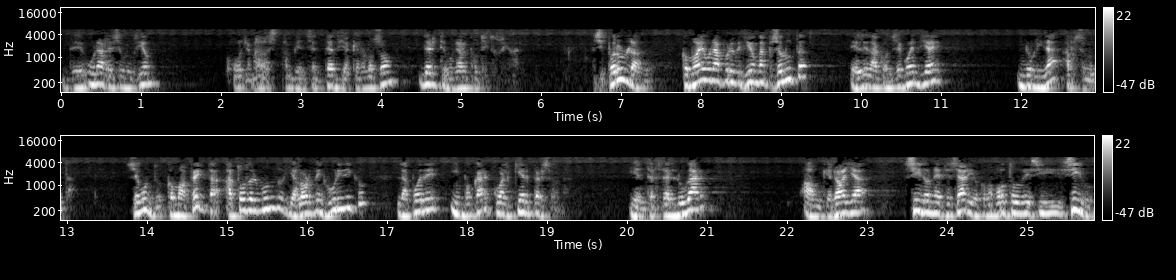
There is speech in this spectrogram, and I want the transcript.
de una resolución o llamadas también sentencias que no lo son del Tribunal Constitucional. Así, por un lado, como hay una prohibición absoluta, la consecuencia es nulidad absoluta. Segundo, como afecta a todo el mundo y al orden jurídico, la puede invocar cualquier persona. Y en tercer lugar, aunque no haya sido necesario como voto decisivo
